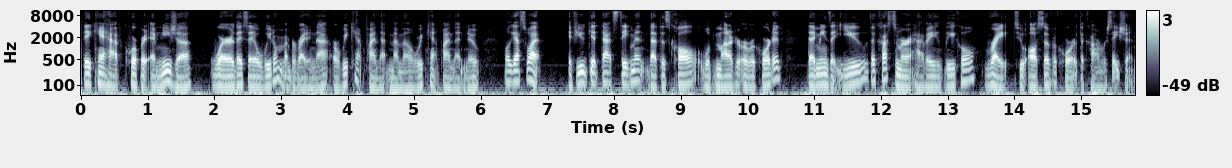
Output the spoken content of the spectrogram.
they can't have corporate amnesia where they say, oh, we don't remember writing that, or we can't find that memo, or we can't find that note. Well, guess what? If you get that statement that this call will be monitored or recorded, that means that you, the customer, have a legal right to also record the conversation.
